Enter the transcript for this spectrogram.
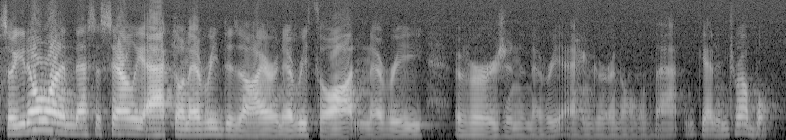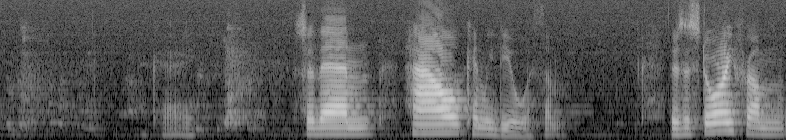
So you don't want to necessarily act on every desire and every thought and every aversion and every anger and all of that and get in trouble. Okay? So then, how can we deal with them? There's a story from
